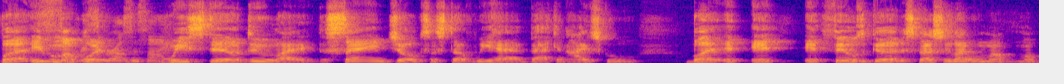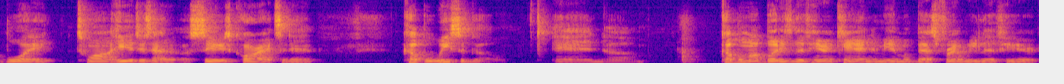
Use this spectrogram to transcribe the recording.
But even my boy, we still do like the same jokes and stuff we had back in high school. But it it it feels good, especially like when my, my boy Twan, he had just had a, a serious car accident a couple weeks ago. And um, a couple of my buddies live here in Canton, and me and my best friend, we live here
